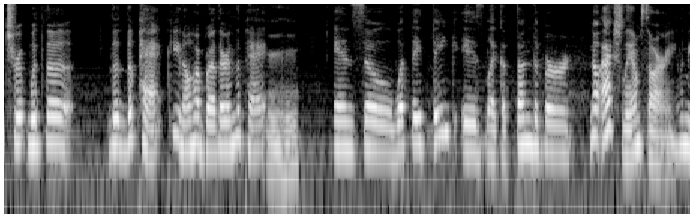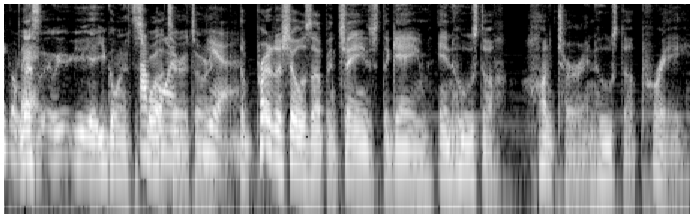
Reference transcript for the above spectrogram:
trip with the the the pack you know her brother and the pack Mm-hmm. and so what they think is like a thunderbird no actually i'm sorry let me go back Let's yeah, you going into spoiler going- territory. yeah. The predator shows up and changed the game in who's the hunter and who's the prey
